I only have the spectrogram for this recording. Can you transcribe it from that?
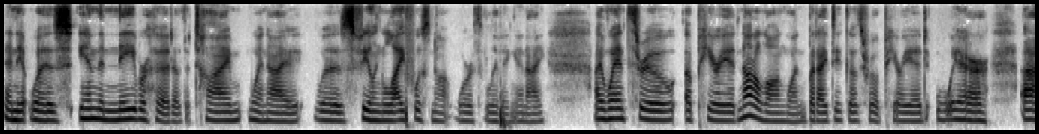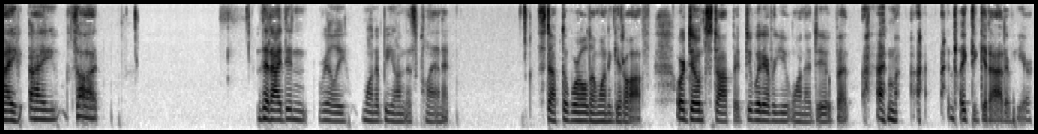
And it was in the neighborhood of the time when I was feeling life was not worth living. And I I went through a period, not a long one, but I did go through a period where I I thought that I didn't really want to be on this planet. Stop the world, I want to get off. Or don't stop it. Do whatever you want to do, but I'm I'd like to get out of here.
